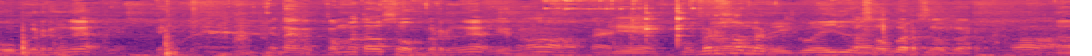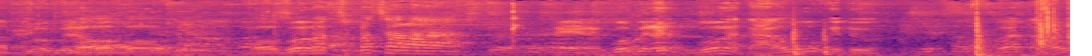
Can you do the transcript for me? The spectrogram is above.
bober nggak kata kamu tahu sober nggak gitu Oh, oke. Iya. Sober sober. gue hilang. sober sober Oh, oke. gue bilang bawa Sempat sempat salah. Iya, gue bilang gue nggak tahu gitu. Gue nggak tahu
